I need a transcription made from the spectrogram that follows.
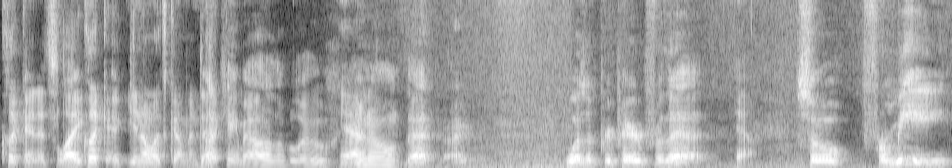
Click and it. it's like Click it. You know what's coming. that Click came out of the blue. Yeah. You know that I wasn't prepared for that. Yeah. So for me,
